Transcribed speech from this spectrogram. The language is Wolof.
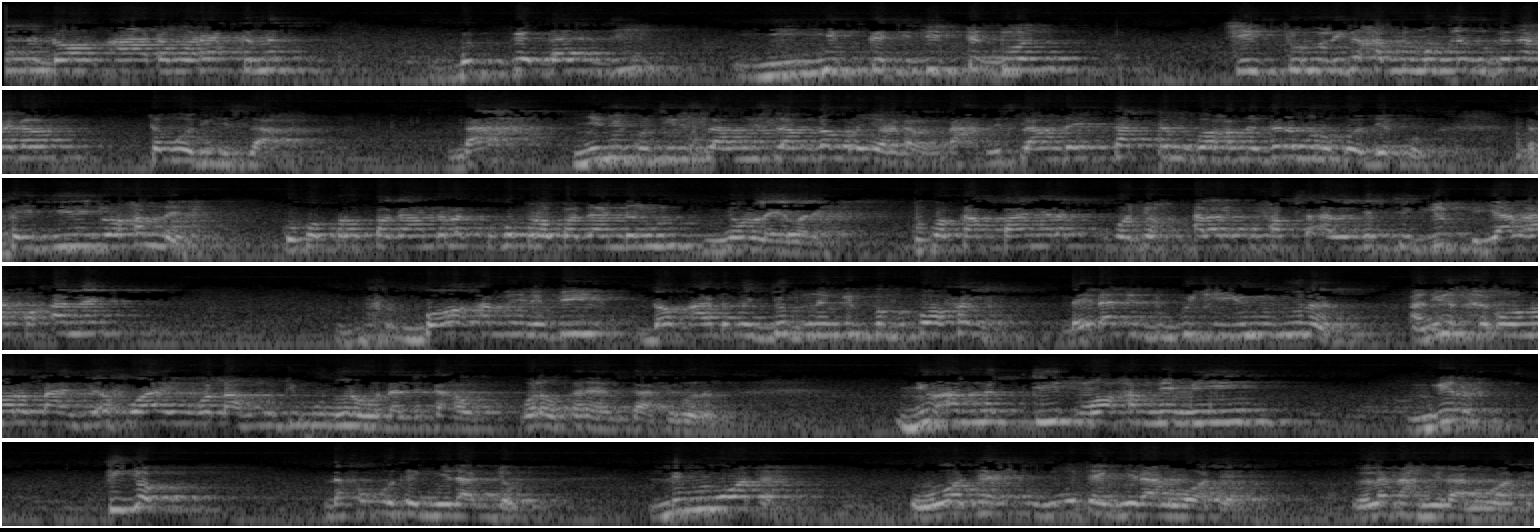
doom aadama rekk nag bëgg dal di yëkkati li tëddoon ci turu li nga xam ne moom la ñu gën a ragal te moo di lislaam ndax ñi ne ko ci lislaam lislaam dong la ñu ragal ndax lislaam day kàttan goo xam ne dara mënu koo dékku dafay diine joo xam ne ku ko propagande rek ku ko propagande lul ñoom lay wale ku ko campagne rek ku ko jox alal ku fab sa alal def ci lépp yàllaa ko amee boo xam ne ne bii doomu aadama jóg na ngir bëgg koo fay day daal di dugg ci yunu yuna an yutfi'u nuurallahi bi afwaahihim wallaahu mutimmu nuurahu daal di taxaw walaw kariha al-kaafiruuna ñu am nag tiit moo xam ne mii ngir ki jóg dafa wuteeg ñi daan jóg li mu woote woote wuteeg ñi daan woote la tax ñu daan woote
